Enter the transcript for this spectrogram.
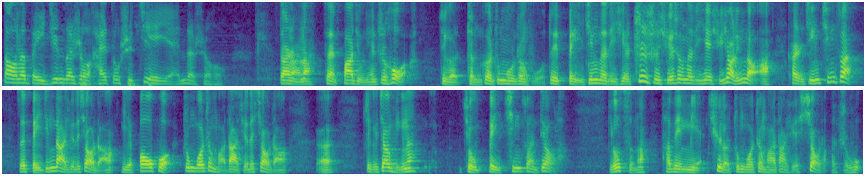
到了北京的时候，还都是戒严的时候。当然了，在八九年之后啊，这个整个中共政府对北京的这些支持学生的这些学校领导啊，开始进行清算。所以，北京大学的校长，也包括中国政法大学的校长，呃，这个江平呢，就被清算掉了。由此呢，他被免去了中国政法大学校长的职务，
